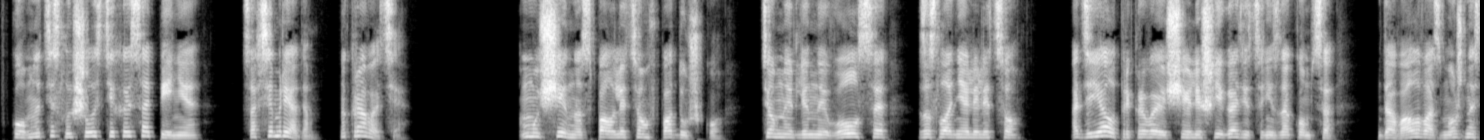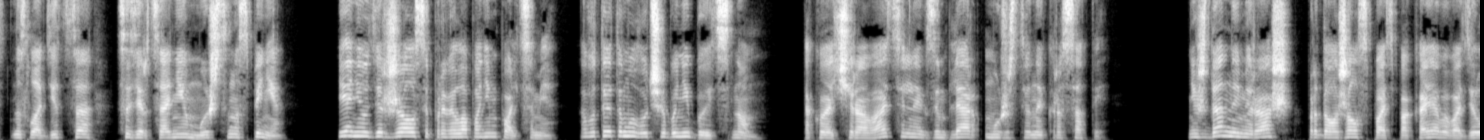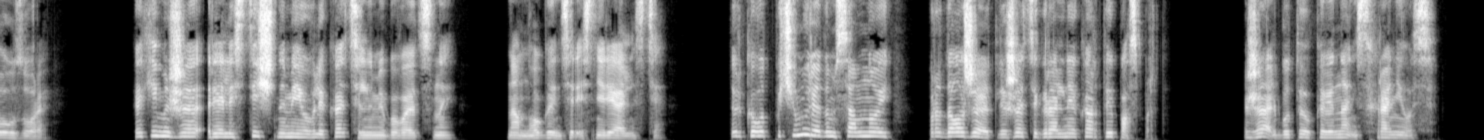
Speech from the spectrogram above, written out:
В комнате слышалось тихое сопение, совсем рядом, на кровати. Мужчина спал лицом в подушку. Темные длинные волосы заслоняли лицо. Одеяло, прикрывающее лишь ягодицы незнакомца, давало возможность насладиться созерцанием мышц на спине. Я не удержалась и провела по ним пальцами. А вот этому лучше бы не быть сном. Такой очаровательный экземпляр мужественной красоты. Нежданный мираж продолжал спать, пока я выводила узоры. Какими же реалистичными и увлекательными бывают сны намного интереснее реальности. Только вот почему рядом со мной продолжают лежать игральные карты и паспорт? Жаль, бутылка вина не сохранилась.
